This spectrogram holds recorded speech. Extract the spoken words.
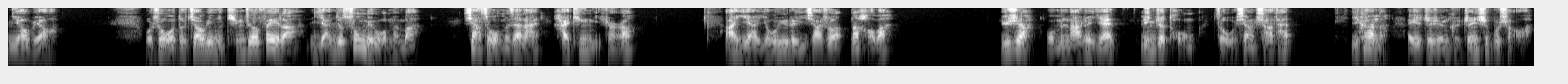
你要不要？我说我都交给你停车费了，盐就送给我们吧。下次我们再来，还听你这儿啊。阿姨啊，犹豫了一下，说：“那好吧。”于是啊，我们拿着盐，拎着桶走向沙滩。一看呢，哎呀，这人可真是不少啊！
